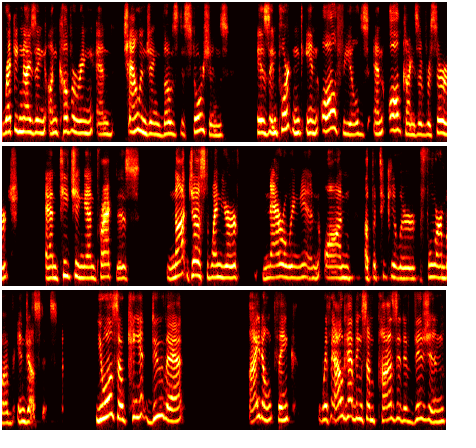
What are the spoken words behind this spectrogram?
recognizing, uncovering, and challenging those distortions is important in all fields and all kinds of research and teaching and practice, not just when you're narrowing in on a particular form of injustice. You also can't do that I don't think, without having some positive vision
